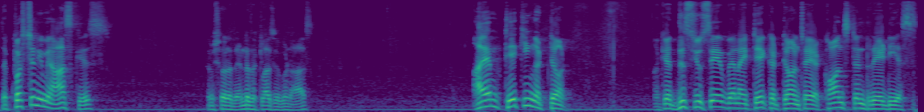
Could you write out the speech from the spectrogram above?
The question you may ask is, I'm sure at the end of the class you're going to ask, I am taking a turn. Okay, this you say when I take a turn, say a constant radius.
